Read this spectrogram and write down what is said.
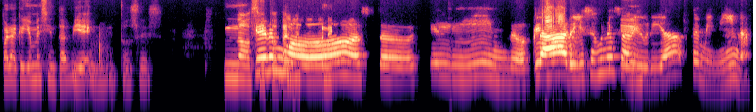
para que yo me sienta bien. Entonces, no, qué hermoso, qué lindo, claro, y esa es una sabiduría femenina.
